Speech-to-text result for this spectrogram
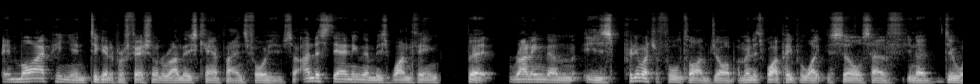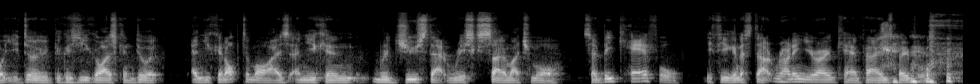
in my opinion, to get a professional to run these campaigns for you. So understanding them is one thing, but running them is pretty much a full-time job. I mean, it's why people like yourselves have, you know, do what you do because you guys can do it and you can optimize and you can reduce that risk so much more. So be careful if you're going to start running your own campaigns, people.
